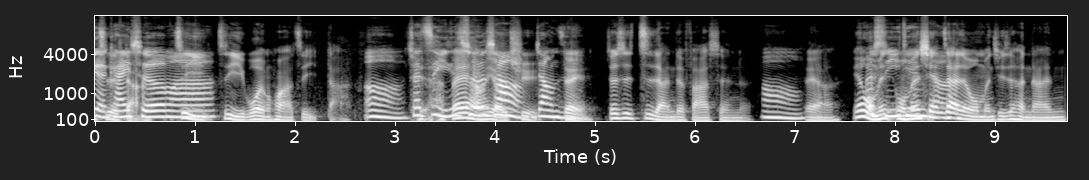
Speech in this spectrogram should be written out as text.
一个人开车吗？自己自己问话，自己答。嗯，在自己的车上这样子，对，这是自然的发生了。哦，对啊，因为我们我们现在的我们其实很难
